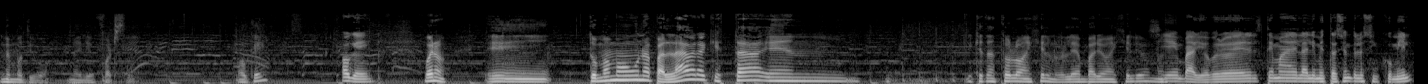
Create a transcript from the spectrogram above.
me motivó, me dio fuerza. ¿Ok? Ok. Bueno, eh, tomamos una palabra que está en... y que están todos los evangelios, en realidad en varios evangelios. ¿no? Sí, hay varios, pero es el tema de la alimentación de los 5000.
